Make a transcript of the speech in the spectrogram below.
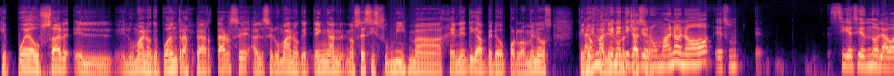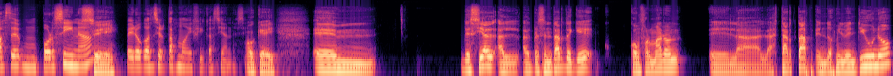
que pueda usar el, humano, que puedan trasplantarse al ser humano, que tengan, no sé si su misma genética, pero por lo menos que la no misma genética que un humano no, es un, eh, sigue siendo la base porcina, pero con ciertas modificaciones. Ok. Em, decía al, presentarte que conformaron eh, la, la startup en 2021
